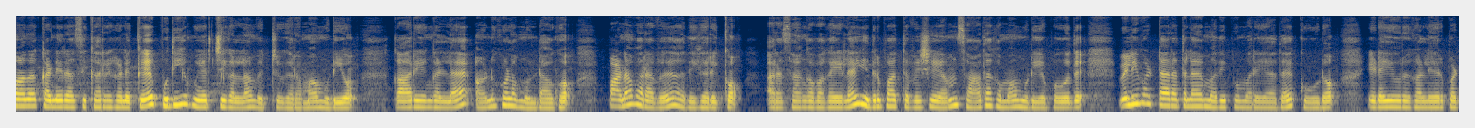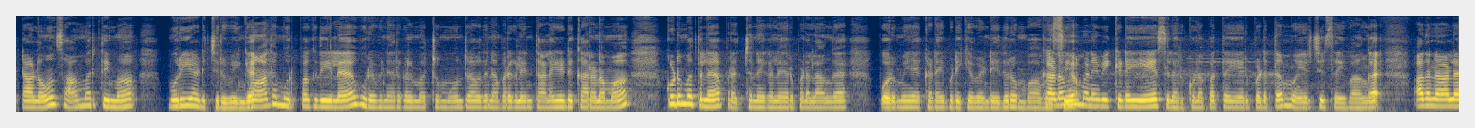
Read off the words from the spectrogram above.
மாதம் கன்னிராசிக்காரர்களுக்கு புதிய முயற்சிகள்லாம் வெற்றிகரமாக முடியும். காரியங்களில் அனுகூலம் உண்டாகும். பணவரவு அதிகரிக்கும். அரசாங்க வகையில் எதிர்பார்த்த விஷயம் சாதகமாக முடிய போகுது. வெளிவட்டாரத்தில் மதிப்பு மரியாதை கூடும். இடையூறுகள் ஏற்பட்டாலும் சாமர்த்தியமாக முறியடிச்சிருவீங்க. மாத முற்பகுதியில் உறவினர்கள் மற்றும் மூன்றாவது நபர்களின் தலையீடு காரணமாக குடும்பத்தில் பிரச்சனைகள் ஏற்படலாங்க. பொறுமையை கடைபிடிக்க வேண்டியது ரொம்ப அவசியம். மனைவிக்கிடையே சிலர் குழப்பத்தை ஏற்படுத்த முயற்சி செய்வாங்க. அதனால்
